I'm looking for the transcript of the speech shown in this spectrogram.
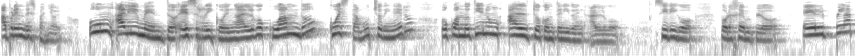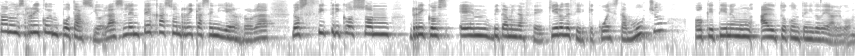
aprende español. Un alimento es rico en algo cuando cuesta mucho dinero o cuando tiene un alto contenido en algo. Si digo, por ejemplo, el plátano es rico en potasio, las lentejas son ricas en hierro, los cítricos son ricos en vitamina C. Quiero decir que cuesta mucho o que tienen un alto contenido de algo.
